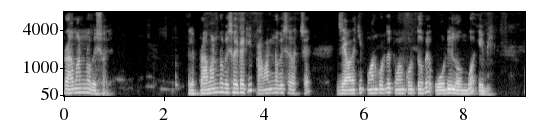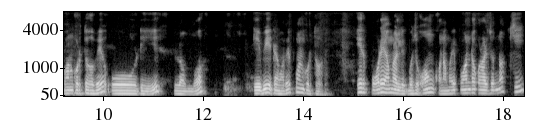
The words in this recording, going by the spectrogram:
প্রামাণ্য বিষয়। তাহলে প্রামাণ্য বিষয়টা কি? প্রামাণ্য বিষয় হচ্ছে যে আমাদের কি প্রমাণ করতে প্রমাণ করতে হবে ওডি লম্ব এবি প্রমাণ করতে হবে ওডি লম্ব এবি এটা আমাদের প্রমাণ করতে হবে। এরপরে আমরা লিখব যে অঙ্কন, আমরা এই প্রমাণটা করার জন্য কি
